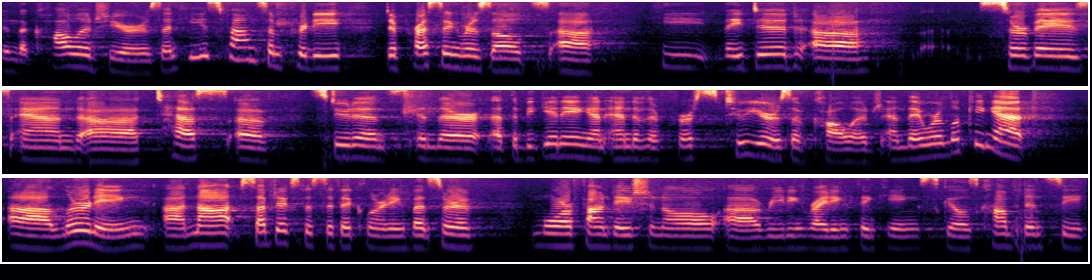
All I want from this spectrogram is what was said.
in the college years, and he's found some pretty depressing results. He, they did uh, surveys and uh, tests of students in their, at the beginning and end of their first two years of college, and they were looking at uh, learning, uh, not subject-specific learning, but sort of more foundational uh, reading, writing, thinking skills, competency,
